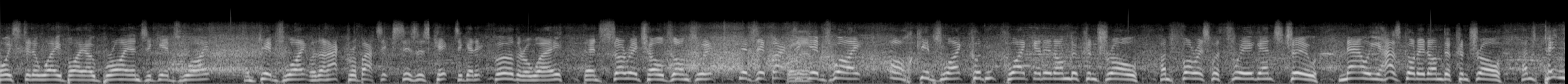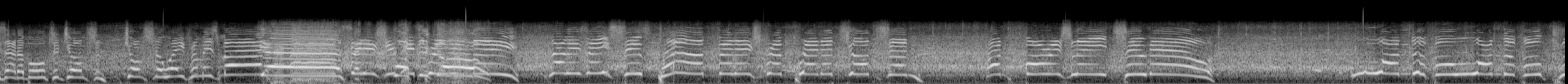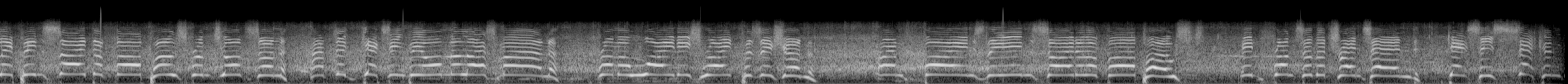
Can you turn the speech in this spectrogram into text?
hoisted away by O'Brien to Gibbs White, and Gibbs White with an acrobatic scissors kick to get it further away. Then Surridge holds on to it, gives it back Brilliant. to Gibbs White. Oh, Gibbs White couldn't quite get it under control, and Forest were three against two. Now he has got it under control and pings out a ball to Johnson. Johnson away from his man. Yes! Finishes what it brilliantly. That is a superb finish from Brennan Johnson, and Forest lead 2 0. Wonderful, wonderful clip inside the far post from Johnson after getting beyond the last man from a wideish right position and finds the inside of the far post in front of the Trent end, gets his second.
